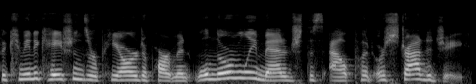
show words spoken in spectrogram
the communications or PR department will normally manage this output or strategy.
